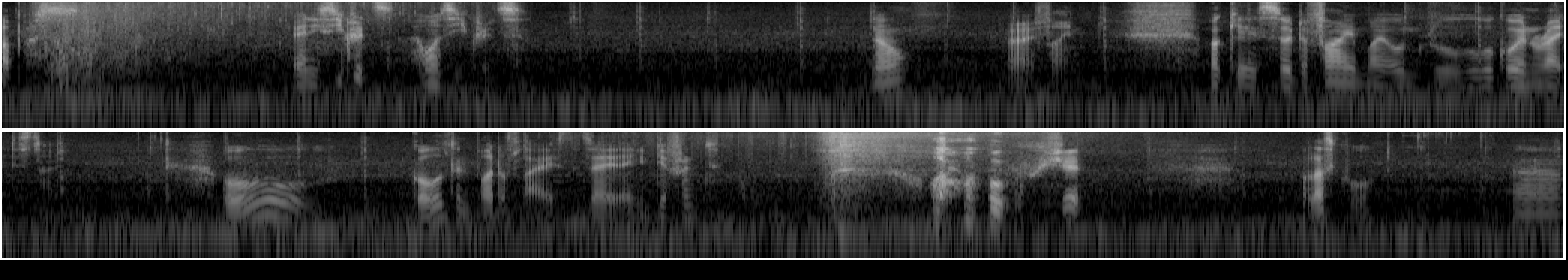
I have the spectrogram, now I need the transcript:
Up us. Any secrets? I want secrets. No? Alright, fine. Okay, so define my own rule. We'll go in right this time. Oh, golden butterflies. Is that any different? Oh, shit. Well, that's cool. Um.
